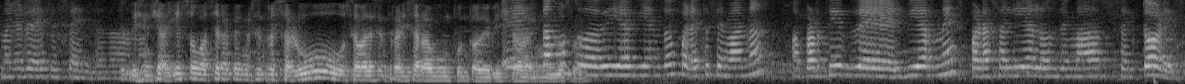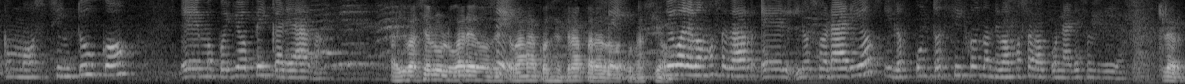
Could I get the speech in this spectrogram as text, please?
Mayores de 60, nada Licenciada, ¿y eso va a ser acá en el centro de salud o se va a descentralizar a algún punto de vista? Eh, estamos todavía viendo para esta semana, a partir del viernes, para salir a los demás sectores, como Cintuco, eh, Mocoyope y Careaga. Ahí va a ser los lugares donde se van a concentrar para la vacunación. Luego le vamos a dar eh, los horarios y los puntos fijos donde vamos a vacunar esos días. Claro.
